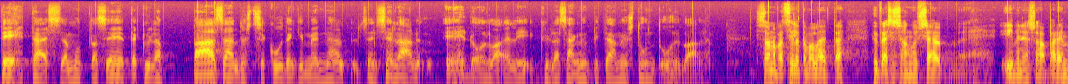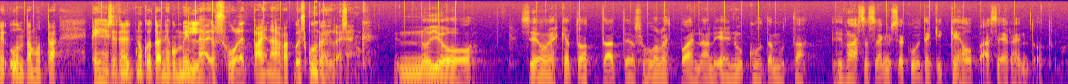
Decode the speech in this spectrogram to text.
tehtäessä, mutta se, että kyllä pääsääntöisesti se kuitenkin mennään sen selän ehdoilla, eli kyllä sängyn pitää myös tuntua hyvälle. Sanovat sillä tavalla, että hyvässä sängyssä ihminen saa paremmin unta, mutta eihän sitä nyt nukuta niin kuin millään, jos huolet painaa, vaikka olisi kuinka hyvä sänky. No joo, se on ehkä totta, että jos huolet painaa, niin ei nukuta, mutta hyvässä sängyssä kuitenkin keho pääsee rentoutumaan.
